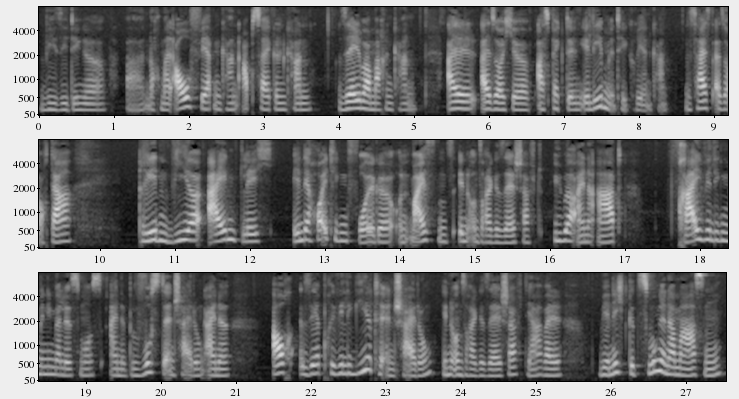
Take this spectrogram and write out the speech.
wie sie Dinge äh, nochmal aufwerten kann, upcyclen kann, selber machen kann, all, all solche Aspekte in ihr Leben integrieren kann. Das heißt also auch da reden wir eigentlich in der heutigen Folge und meistens in unserer Gesellschaft über eine Art freiwilligen Minimalismus, eine bewusste Entscheidung, eine auch sehr privilegierte Entscheidung in unserer Gesellschaft, ja, weil wir nicht gezwungenermaßen,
